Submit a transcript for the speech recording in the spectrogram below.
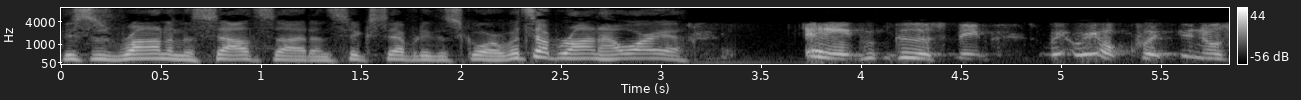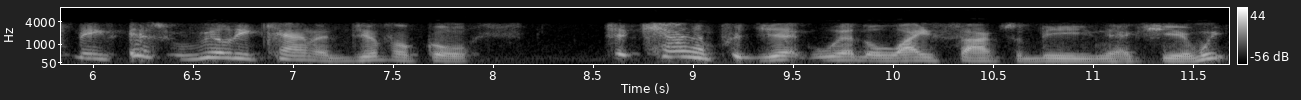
This is Ron on the South Side on 670 The Score. What's up, Ron? How are you? Hey, good, Speak. Real quick, you know, Speak, it's really kind of difficult to kind of project where the White Sox will be next year. We, we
